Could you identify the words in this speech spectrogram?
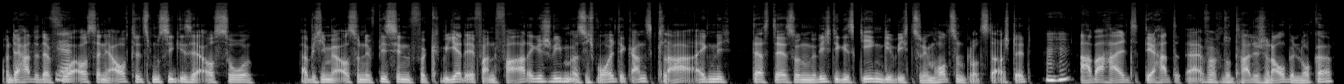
Und der hatte davor Ja. auch seine Auftrittsmusik, ist ja auch so, habe ich ihm ja auch so eine bisschen verquere Fanfare geschrieben. Also ich wollte ganz klar eigentlich, dass der so ein richtiges Gegengewicht zu dem Hotzenplotz darstellt. Aber halt, der hat einfach totale Schraube locker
